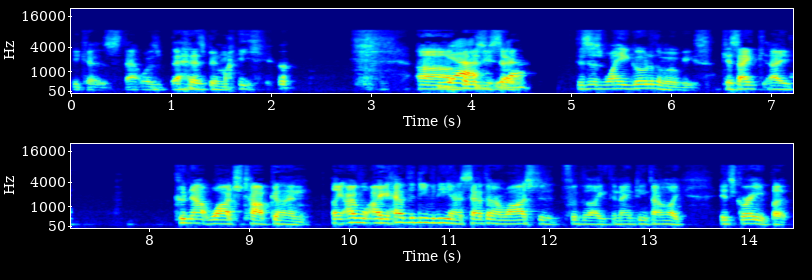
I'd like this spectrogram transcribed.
because that was that has been my year. Uh, Yeah, but as you said, yeah. this is why you go to the movies because I I could not watch Top Gun. Like I, I have the DVD and I sat there and watched it for the like the 19th time. I'm like it's great, but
